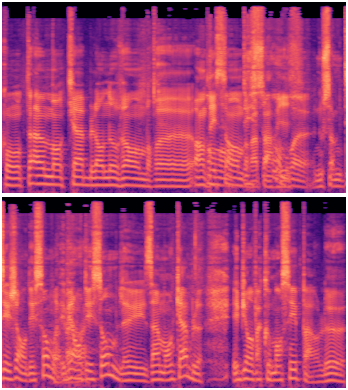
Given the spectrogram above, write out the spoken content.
contes immanquables en novembre, euh, en, décembre, à Paris euh, Nous sommes déjà en décembre. Ah eh bien, bah en ouais. décembre, les immanquables. Eh bien, on va commencer par le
